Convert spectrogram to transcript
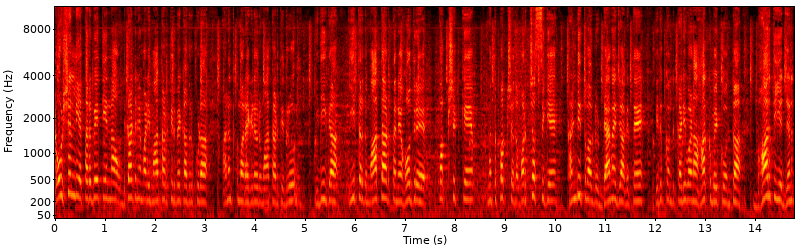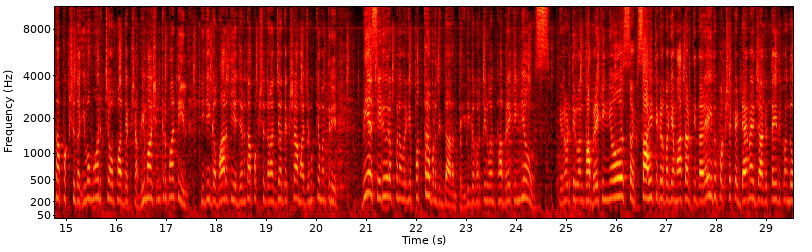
ಕೌಶಲ್ಯ ತರಬೇತಿಯನ್ನು ಉದ್ಘಾಟನೆ ಮಾಡಿ ಮಾತಾಡ್ತಿರ್ಬೇಕಾದ್ರೂ ಕೂಡ ಅನಂತಕುಮಾರ್ ಹೆಗಡೆ ಅವರು ಮಾತಾಡ್ತಿದ್ರು. ಇದೀಗ ಈ ಥರದ್ದು ಮಾತಾಡ್ತಾನೆ ಹೋದರೆ ಪಕ್ಷಕ್ಕೆ ಮತ್ತು ಪಕ್ಷದ ವರ್ಚಸ್ಸಿಗೆ ಖಂಡಿತವಾಗ್ಲೂ ಡ್ಯಾಮೇಜ್ ಆಗುತ್ತೆ. ಇದಕ್ಕೊಂದು ಕಡಿವಾಣ ಹಾಕಬೇಕು ಅಂತ ಭಾರತೀಯ ಜನತಾ ಪಕ್ಷದ ಯುವ ಮೋರ್ಚಾ ಉಪಾಧ್ಯಕ್ಷ ಭೀಮಾಶಂಕರ್ ಪಾಟೀಲ್, ಇದೀಗ ಭಾರತೀಯ ಜನತಾ ಪಕ್ಷದ ರಾಜ್ಯಾಧ್ಯಕ್ಷ, ಮಾಜಿ ಮುಖ್ಯಮಂತ್ರಿ ಬಿ ಎಸ್ ಯಡಿಯೂರಪ್ಪನವರಿಗೆ ಪತ್ರ ಬರೆದಿದ್ದಾರಂತೆ. ಇದೀಗ ಬರ್ತಿರುವಂತಹ ಬ್ರೇಕಿಂಗ್ ನ್ಯೂಸ್ ನೀವು ನೋಡ್ತಿರುವಂತಹ ಬ್ರೇಕಿಂಗ್ ನ್ಯೂಸ್ ಸಾಹಿತಿಗಳ ಬಗ್ಗೆ ಮಾತಾಡ್ತಿದ್ದಾರೆ. ಇದು ಪಕ್ಷಕ್ಕೆ ಡ್ಯಾಮೇಜ್ ಆಗುತ್ತೆ. ಇದಕ್ಕೊಂದು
